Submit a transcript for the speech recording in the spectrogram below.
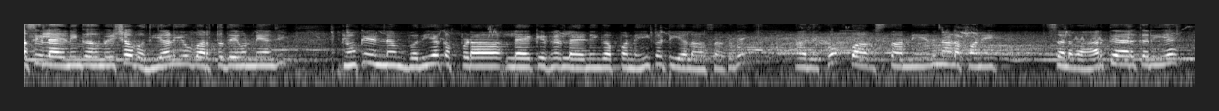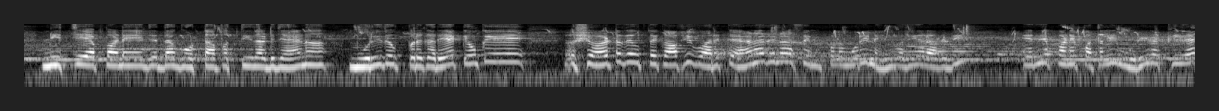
ਅਸੀਂ ਲਾਈਨਿੰਗ ਹਮੇਸ਼ਾ ਵਧੀਆ ਵਾਲੀ ਉਹ ਵਰਤਦੇ ਹੁੰਨੇ ਆ ਜੀ। ਕਿਉਂਕਿ ਇੰਨਾ ਵਧੀਆ ਕੱਪੜਾ ਲੈ ਕੇ ਫਿਰ ਲਾਈਨਿੰਗ ਆਪਾਂ ਨਹੀਂ ਘਟੀਆ ਲਾ ਸਕਦੇ। ਆ ਦੇਖੋ, ਪਾਕਿਸਤਾਨੀ, ਇਹਦੇ ਨਾਲ ਆਪਾਂ ਨੇ ਸਲਵਾਰ ਤਿਆਰ ਕਰੀ ਹੈ। ਨੀਚੇ ਆਪਾਂ ਨੇ ਜਿੱਦਾਂ ਗੋਟਾ ਪੱਤੀ ਦਾ ਡਿਜ਼ਾਈਨ ਮੂਰੀ ਦੇ ਉੱਪਰ ਕਰਿਆ, ਕਿਉਂਕਿ ਸ਼ਰਟ ਦੇ ਉੱਤੇ ਕਾਫੀ ਵਰਕ ਹੈ ਹਨਾ ਇਹਦੇ ਨਾਲ ਸਿੰਪਲ ਮੂਰੀ ਨਹੀਂ ਵਧੀਆ ਲੱਗਦੀ। ਇਹਦੀ ਆਪਾਂ ਨੇ ਪਤਲੀ ਮੂਰੀ ਰੱਖੀ ਹੈ।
